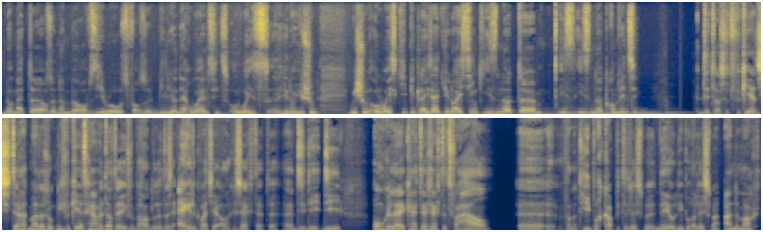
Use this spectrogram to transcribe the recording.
no matter the number of zeros for the billionaire wealth it's always uh, you know you should we should always keep it like that you know i think is not um, is is not convincing Dit was het verkeerde citaat, maar dat is ook niet verkeerd. Gaan we dat even behandelen? Dat is eigenlijk wat je al gezegd hebt. Hè? Eh, Die, die, die ongelijkheid, hij zegt het verhaal eh, van het hyperkapitalisme, het neoliberalisme aan de macht,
